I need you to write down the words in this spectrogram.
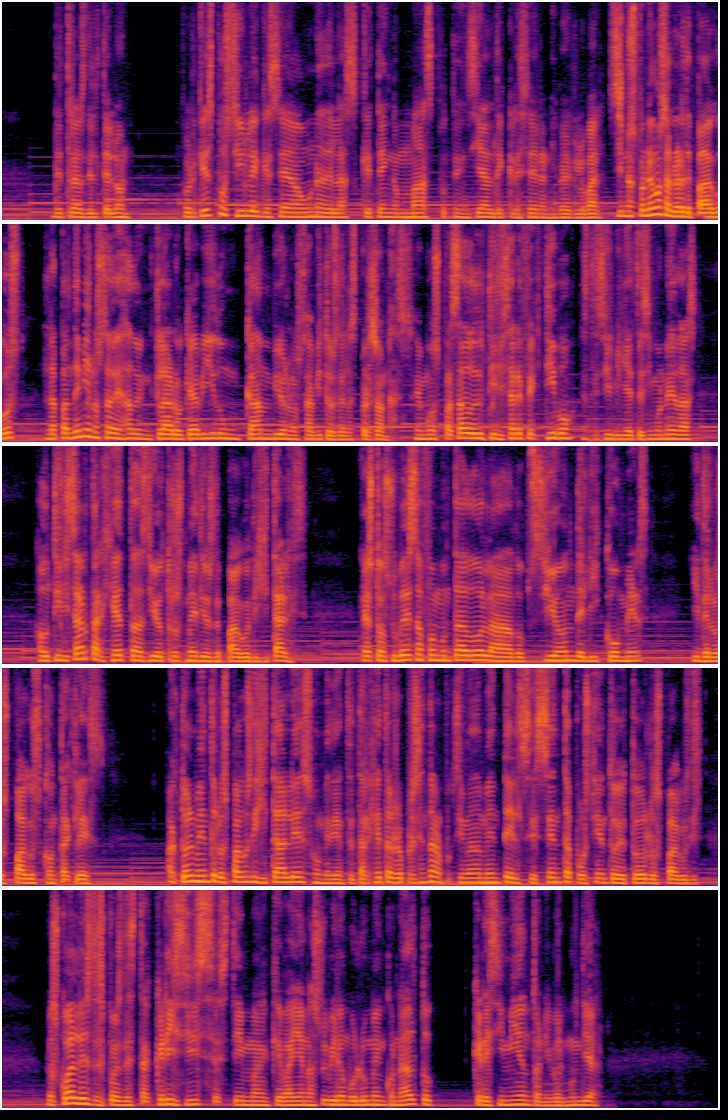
detrás del telón, porque es posible que sea una de las que tenga más potencial de crecer a nivel global. Si nos ponemos a hablar de pagos, la pandemia nos ha dejado en claro que ha habido un cambio en los hábitos de las personas. Hemos pasado de utilizar efectivo, es decir, billetes y monedas, a utilizar tarjetas y otros medios de pago digitales. Esto a su vez ha fomentado la adopción del e-commerce y de los pagos contactless. Actualmente los pagos digitales o mediante tarjetas representan aproximadamente el 60% de todos los pagos digitales los cuales después de esta crisis se estima que vayan a subir en volumen con alto crecimiento a nivel mundial.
